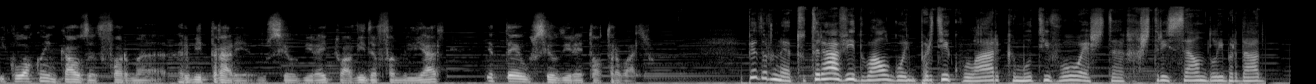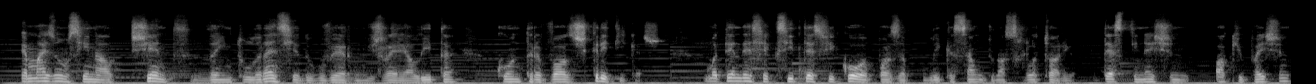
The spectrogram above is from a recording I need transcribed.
e coloca em causa de forma arbitrária o seu direito à vida familiar e até o seu direito ao trabalho. Pedro Neto, terá havido algo em particular que motivou esta restrição de liberdade? é mais um sinal crescente da intolerância do governo israelita contra vozes críticas, uma tendência que se intensificou após a publicação do nosso relatório Destination Occupation,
